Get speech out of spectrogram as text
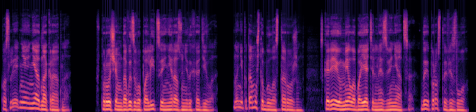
Последнее неоднократно. Впрочем, до вызова полиции ни разу не доходило но не потому, что был осторожен. Скорее умел обаятельно извиняться, да и просто везло.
